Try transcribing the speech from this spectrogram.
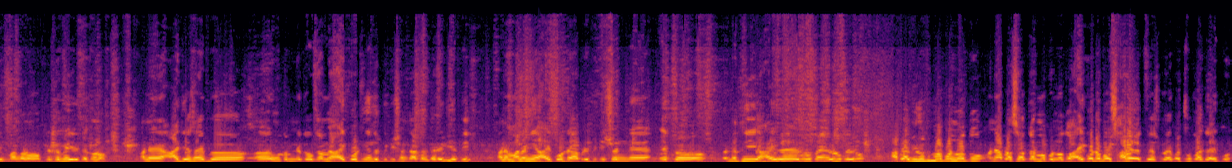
માફી માંગણો કે ગમે એ રીતે ગણો. અને આજે સાહેબ હું તમને કહું કે અમે હાઈકોર્ટની અંદર પિટિશન દાખલ કરેલી હતી. અને માનનીય હાઈકોર્ટે આપણી પિટિશનને એક નથી, હાઈવેનું કાંઈ એલું કર્યું. આપણા વિરુદ્ધમાં પણ નહોતું અને આપણા સહકારમાં પણ નહોતું. હાઈકોર્ટે બહુ સારો એક ફેસલો આપ્યો ચુકાદો આપ્યો.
